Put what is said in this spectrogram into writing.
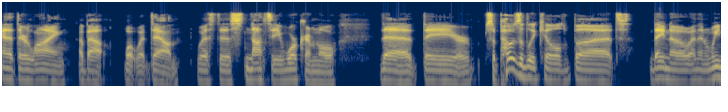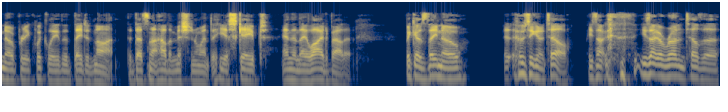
and that they're lying about what went down with this Nazi war criminal that they are supposedly killed, but they know, and then we know pretty quickly that they did not. That that's not how the mission went. That he escaped, and then they lied about it because they know. Who's he going to tell? He's not. he's not going to run and tell the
